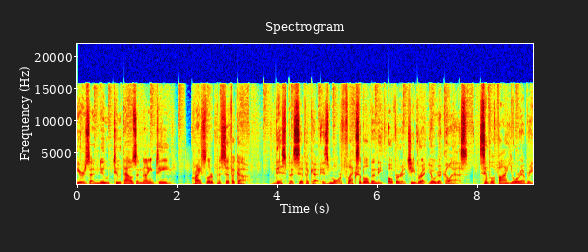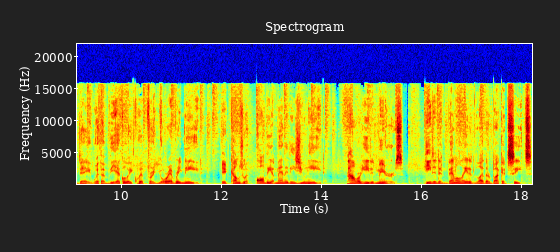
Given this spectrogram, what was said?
Here's a new 2019 Chrysler Pacifica. This Pacifica is more flexible than the overachiever at yoga class. Simplify your everyday with a vehicle equipped for your every need. It comes with all the amenities you need. Power heated mirrors, heated and ventilated leather bucket seats,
